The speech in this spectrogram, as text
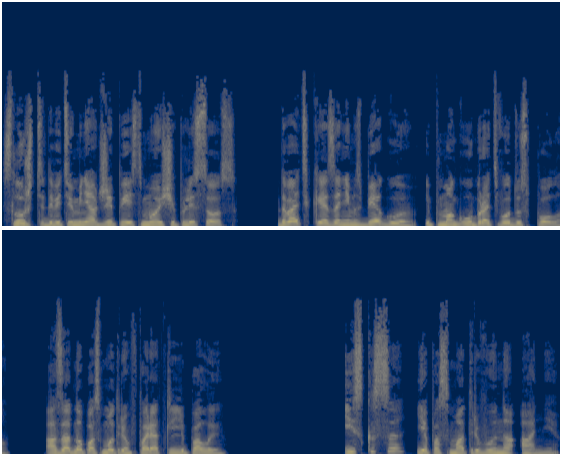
«Слушайте, да ведь у меня в джипе есть моющий пылесос. Давайте-ка я за ним сбегаю и помогу убрать воду с пола. А заодно посмотрим, в порядке ли полы». Искоса я посматриваю на Анне,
